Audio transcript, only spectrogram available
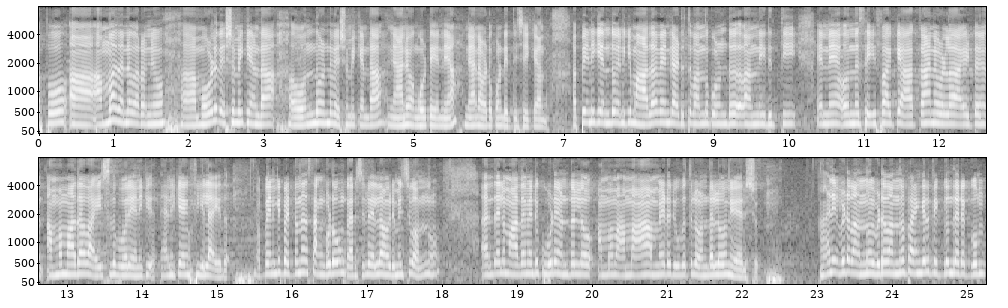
അപ്പോൾ അമ്മ തന്നെ പറഞ്ഞു മോൾ വിഷമിക്കേണ്ട ഒന്നുകൊണ്ട് വിഷമിക്കേണ്ട ഞാനും അങ്ങോട്ട് തന്നെയാണ് ഞാൻ അവിടെ കൊണ്ട് എത്തിച്ചേക്കാമെന്ന് അപ്പോൾ എനിക്ക് എന്തോ എനിക്ക് മാതാവ് എന്റെ അടുത്ത് വന്ന് കൊണ്ട് വന്ന് ഇരുത്തി എന്നെ ഒന്ന് സേഫാക്കി ആക്കാനുള്ളതായിട്ട് അമ്മ മാതാവ് അയച്ചതുപോലെ എനിക്ക് എനിക്ക് ഫീലായത് അപ്പോൾ എനിക്ക് പെട്ടെന്ന് സങ്കടവും കരച്ചിലും എല്ലാം ഒരുമിച്ച് വന്നു. എന്തായാലും മാതാവ് എന്റെ കൂടെ ഉണ്ടല്ലോ അമ്മ അമ്മ ആ അമ്മയുടെ രൂപത്തിലുണ്ടല്ലോ എന്ന് വിചാരിച്ചു. അങ്ങനെ ഇവിടെ വന്നു ഇവിടെ വന്ന് ഭയങ്കര തിക്കും തിരക്കും.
